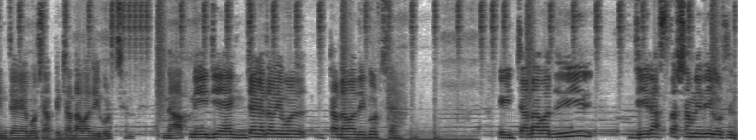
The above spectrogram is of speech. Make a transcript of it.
এক জায়গায় বসে আপনি চাঁদাবাজি করছেন। না, আপনি যে এক জায়গায় চাঁদাবাজি করছেন, এই চাঁদাবাজির যে রাস্তার সামনে দিয়ে করছেন,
